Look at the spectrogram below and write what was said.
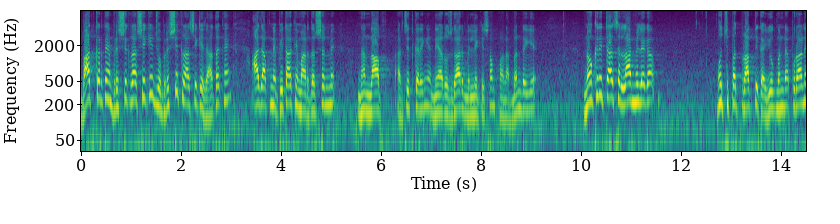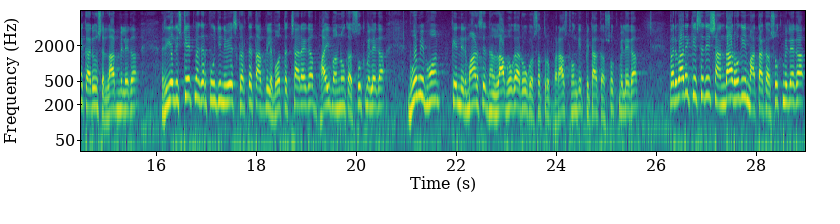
बात करते हैं वृश्चिक राशि की, जो वृश्चिक राशि के जातक हैं, आज अपने पिता के मार्गदर्शन में धन लाभ अर्जित करेंगे, नया रोज़गार मिलने की संभावना बन रही है। नौकरी त्याग से लाभ मिलेगा, उच्च पद प्राप्ति का योग बन रहा है, पुराने कार्यों से लाभ मिलेगा। रियल इस्टेट में अगर पूंजी निवेश करते तो आपके लिए बहुत अच्छा रहेगा, भाई बहनों का सुख मिलेगा। भूमि भवन के निर्माण से धन लाभ होगा, रोग और शत्रु परास्त होंगे, पिता का सुख मिलेगा। पारिवारिक स्थिति शानदार होगी, माता का सुख मिलेगा।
